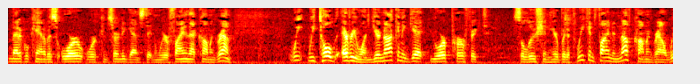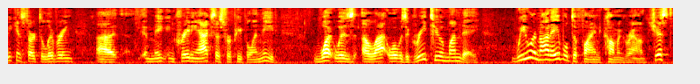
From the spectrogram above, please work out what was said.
medical cannabis or were concerned against it, and we were finding that common ground we, we told everyone you're not going to get your perfect solution here, but if we can find enough common ground, we can start delivering uh, and, make, and creating access for people in need. What was a lot, what was agreed to Monday, we were not able to find common ground just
